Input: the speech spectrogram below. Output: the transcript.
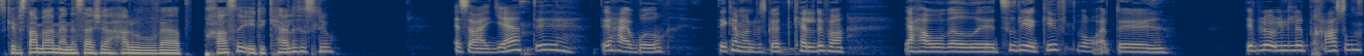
Skal vi starte med dig, Amanda Sasha? Har du været presset i dit kærlighedsliv? Altså, ja, det, det har jeg prøvet. Det kan man vist godt kalde det for. Jeg har jo været øh, tidligere gift, hvor at, øh, det blev lige lidt presset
